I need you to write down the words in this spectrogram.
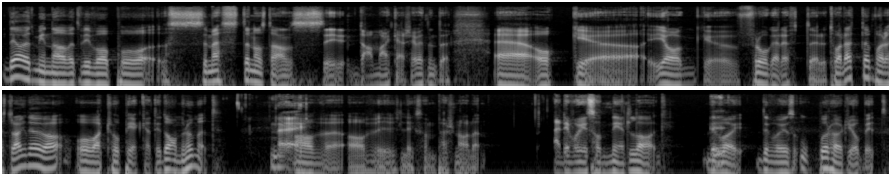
det har jag ett minne av att vi var på semester någonstans i Danmark kanske, jag vet inte. Eh, och eh, jag frågade efter toaletten på restaurang där vi var och vart och pekat i damrummet Nej. av, av liksom personalen. Nej, det var ju ett sånt nederlag. Det var, det var ju så oerhört jobbigt.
